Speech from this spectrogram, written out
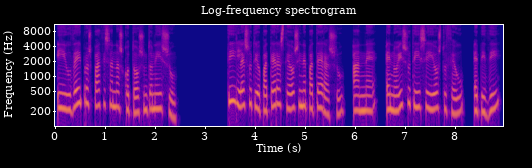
οι Ιουδαίοι προσπάθησαν να σκοτώσουν τον Ιησού. Τι λες ότι ο πατέρας Θεός είναι πατέρας σου, αν ναι, εννοείς ότι είσαι ιό του Θεού, επειδή,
